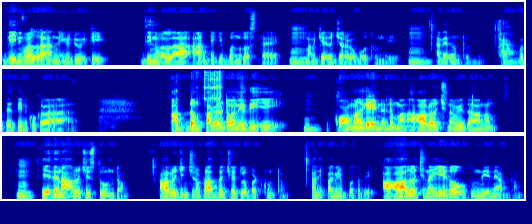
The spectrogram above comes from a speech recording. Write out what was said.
దీనివల్ల నెగిటివిటీ దీనివల్ల ఆర్థిక ఇబ్బందులు వస్తాయి. మనకేదో జరగబోతుంది అనేది ఉంటుంది. కాకపోతే దీనికి ఒక అర్థం పగలటం అనేది. కామన్గా ఏంటంటే మన ఆలోచన విధానం. ఏదైనా ఆలోచిస్తూ ఉంటాం. ఆలోచించినప్పుడు అర్థం చేతిలో పట్టుకుంటాం. అది పగిలిపోతుంది. ఆ. ఆలోచన ఏదో అవుతుంది అని అర్థం.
